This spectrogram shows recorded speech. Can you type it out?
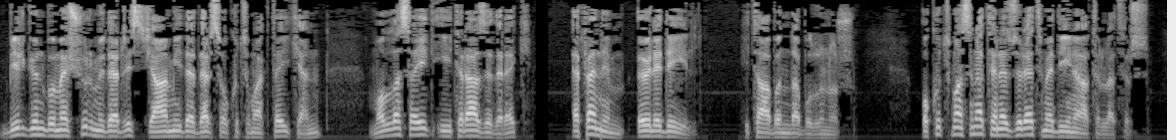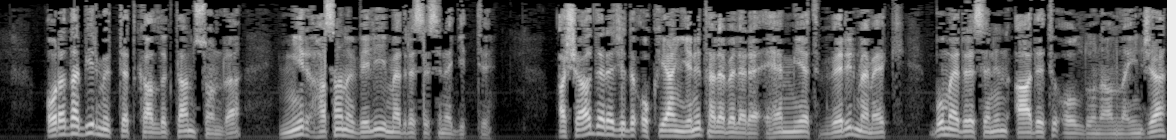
Bir gün bu meşhur müderris camide ders okutmaktayken Molla Said itiraz ederek "Efendim, öyle değil." hitabında bulunur. Okutmasına tenezzül etmediğini hatırlatır. Orada bir müddet kaldıktan sonra Mir Hasan Veli medresesine gitti. Aşağı derecede okuyan yeni talebelere ehemmiyet verilmemek bu medresenin adeti olduğunu anlayınca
